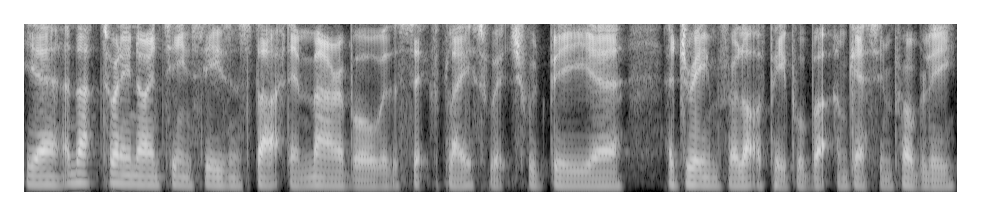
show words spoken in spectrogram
Yeah, and that 2019 season started in Maribor with a sixth place, which would be uh, a dream for a lot of people, but I'm guessing probably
